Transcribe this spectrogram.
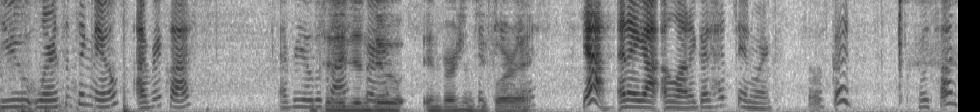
You learn something new every class. Every yoga You said class you didn't do inversions 15 before, right? Yeah, and I got a lot of good headstand work, so it was good. It was fun.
